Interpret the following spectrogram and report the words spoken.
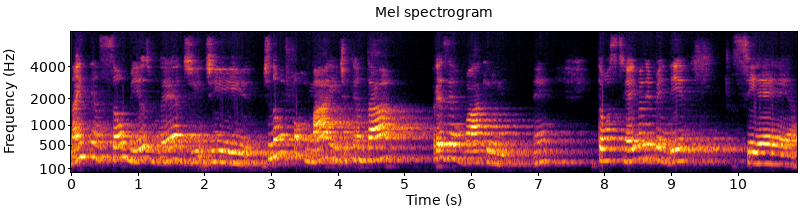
na intenção mesmo né, de, de, de não informar e de tentar preservar aquilo ali. Né? Então, assim, aí vai depender se é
